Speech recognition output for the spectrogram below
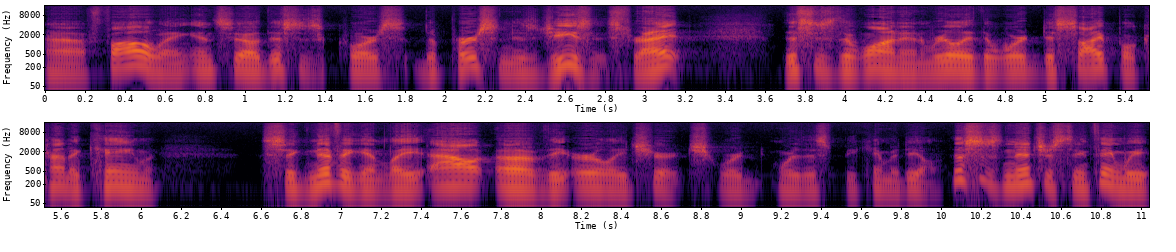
uh, following. And so this is, of course, the person is Jesus, right? This is the one. And really the word disciple kind of came significantly out of the early church where, where this became a deal. This is an interesting thing. We,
